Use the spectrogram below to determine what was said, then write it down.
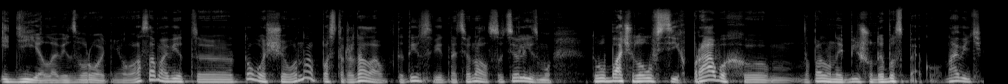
і діяла від зворотнього, а саме від е, того, що вона постраждала в дитинстві від націонал-соціалізму, тому бачила у всіх правих, е, напевно, найбільшу небезпеку, навіть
